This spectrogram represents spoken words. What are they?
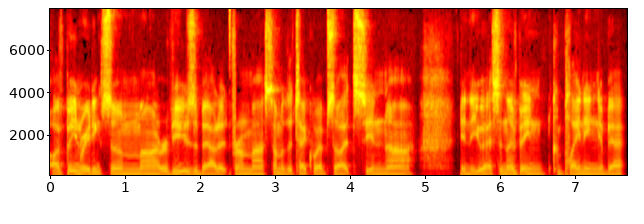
I've been reading some uh, reviews about it from uh, some of the tech websites in uh, in the US, and they've been complaining about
